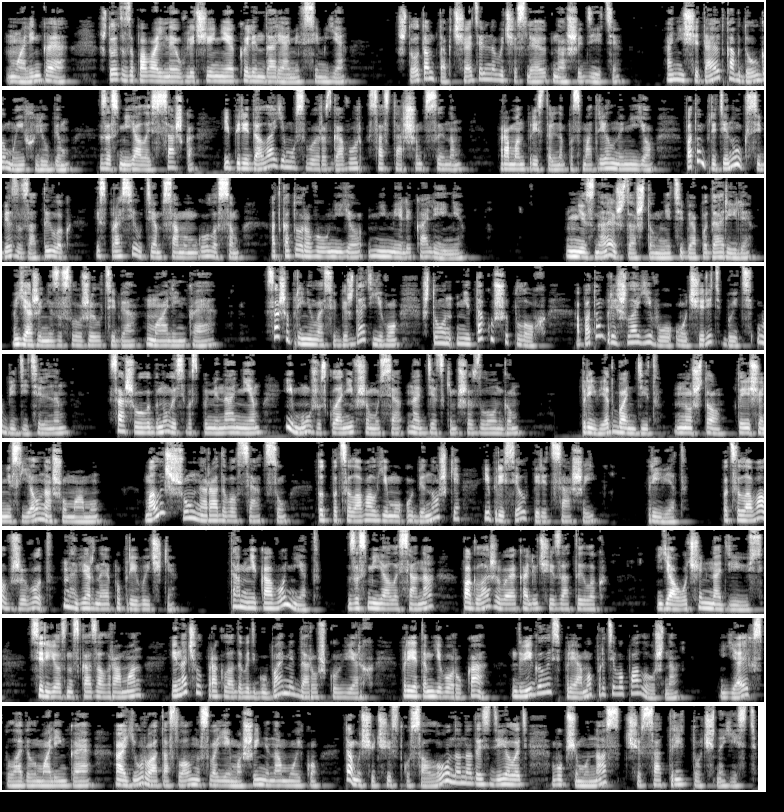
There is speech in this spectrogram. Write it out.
«Маленькая, что это за повальное увлечение календарями в семье? Что там так тщательно вычисляют наши дети? Они считают, как долго мы их любим», — засмеялась Сашка и передала ему свой разговор со старшим сыном. Роман пристально посмотрел на нее, потом притянул к себе за затылок и спросил тем самым голосом, от которого у нее немели колени. «Не знаешь, за что мне тебя подарили? Я же не заслужил тебя, маленькая». Саша принялась убеждать его, что он не так уж и плох, а потом пришла его очередь быть убедительным. Саша улыбнулась воспоминаниям и мужу, склонившемуся над детским шезлонгом. «Привет, бандит. Ну что, ты еще не съел нашу маму?» Малыш шумно радовался отцу. Тот поцеловал ему обе ножки и присел перед Сашей. «Привет». Поцеловал в живот, наверное, по привычке. «Там никого нет», — засмеялась она, поглаживая колючий затылок. «Я очень надеюсь», — серьезно сказал Роман и начал прокладывать губами дорожку вверх. При этом его рука двигалась прямо противоположно. Я их сплавил, маленькая, а Юру отослал на своей машине на мойку. Там еще чистку салона надо сделать. В общем, у нас часа три точно есть.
